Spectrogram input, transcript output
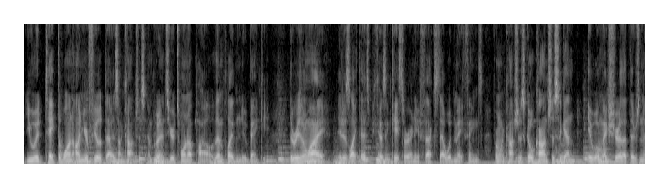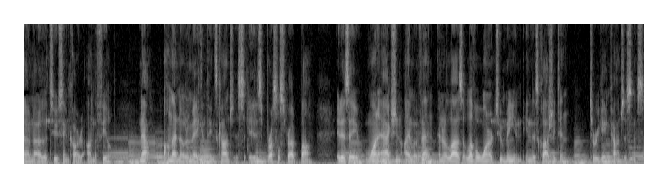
you would take the one on your field that is unconscious and put it into your torn up pile, then play the new Banky. The reason why it is like that is because in case there are any effects that would make things from unconscious go conscious again, it will make sure that there's none of the two same card on the field. Now, on that note of making things conscious is Brussels Sprout Balm. It is a one action item event and it allows a level 1 or 2 minion in this Clashington to regain consciousness.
